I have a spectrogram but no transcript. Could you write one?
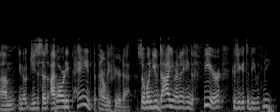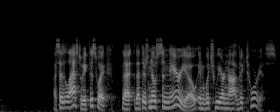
um, you know, Jesus says, I've already paid the penalty for your death. So when you die, you don't have anything to fear because you get to be with me. I said it last week this way that, that there's no scenario in which we are not victorious.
